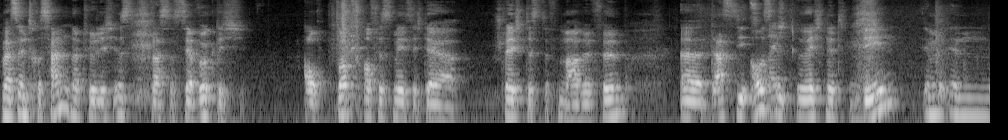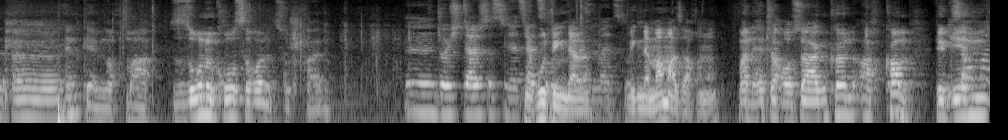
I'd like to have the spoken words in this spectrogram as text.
Was interessant natürlich ist, dass es ja wirklich auch Box-Office-mäßig der schlechteste Marvel-Film, äh, dass Zu Recht. ausgerechnet den im in, äh, Endgame nochmal so eine große Rolle zuschreiben. Mm, Durch, dadurch, dass die jetzt Ja gut, wegen der, wegen der Mama-Sache, ne? Man hätte auch sagen können, ach komm, wir Ist auch gehen, mal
